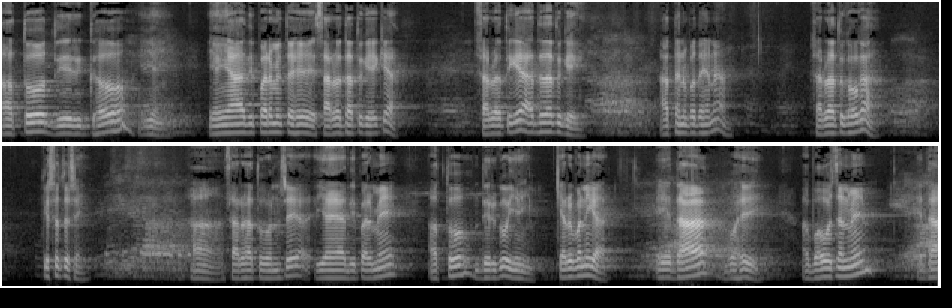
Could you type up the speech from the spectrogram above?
अतो दीर्घ यही यही आदि पर में तो है। सार्वधातु के है क्या? सार्वधातु के? आध धातु के? आत्मन पद है ना? सार्वधातु का होगा? किस सूत्र से? हाँ सार्वधातु से यह आदि पर में अतो दीर्घो यही। क्या रूप बनेगा? ए धा वहे। और बहुवचन में ए धा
